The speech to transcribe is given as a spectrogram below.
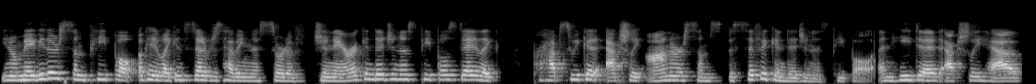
you know, maybe there's some people, okay, like instead of just having this sort of generic Indigenous Peoples Day, like perhaps we could actually honor some specific Indigenous people. And he did actually have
